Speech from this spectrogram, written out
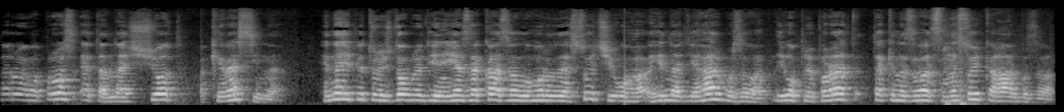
Второй вопрос это насчет керосина. Геннадий Петрович, добрый день. Я заказывал в городе Сочи у Геннадия Гарбузова. Его препарат так и называется настойка Гарбузова.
